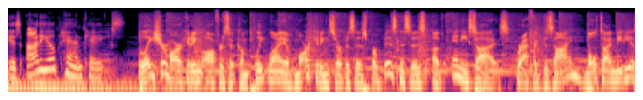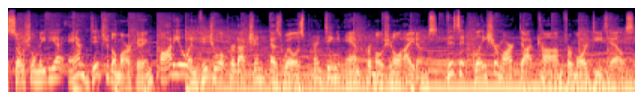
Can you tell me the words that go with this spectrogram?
is Audio Pancakes. Glacier Marketing offers a complete line of marketing services for businesses of any size graphic design, multimedia, social media, and digital marketing, audio and visual production, as well as printing and promotional items. Visit glaciermark.com for more details.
